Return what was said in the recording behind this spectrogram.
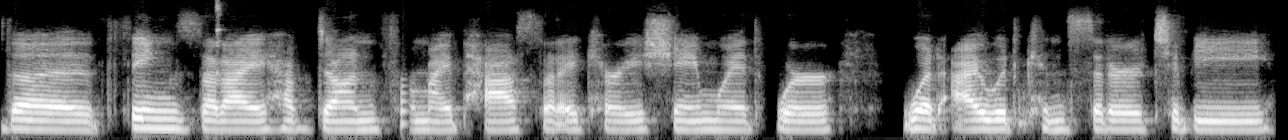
the things that I have done for my past that I carry shame with were what I would consider to be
